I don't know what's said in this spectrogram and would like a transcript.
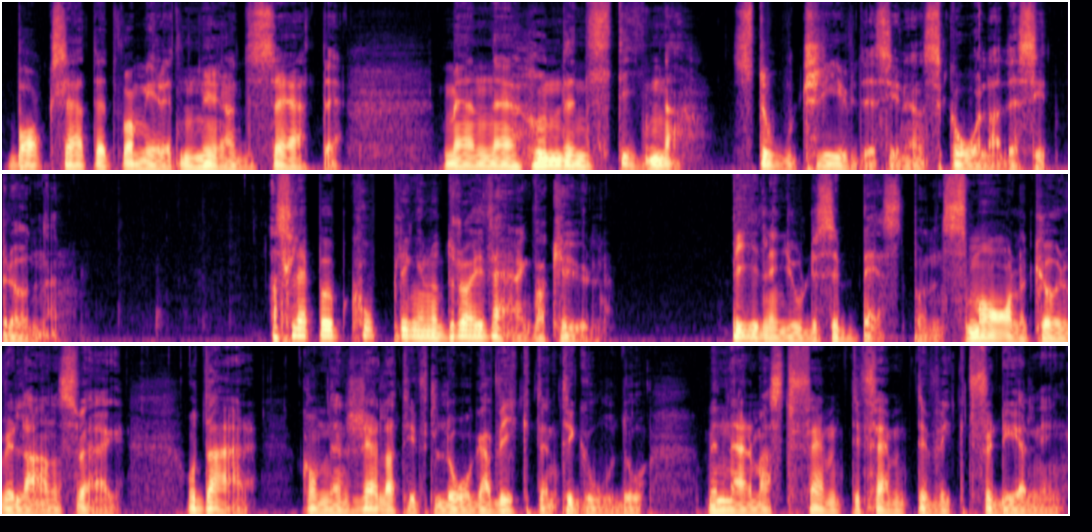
Baksätet var mer ett nödsäte men eh, hunden Stina stortrivdes i den skålade sittbrunnen. Att släppa upp kopplingen och dra iväg var kul. Bilen gjorde sig bäst på en smal och kurvig landsväg och där kom den relativt låga vikten till godo med närmast 50-50 viktfördelning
